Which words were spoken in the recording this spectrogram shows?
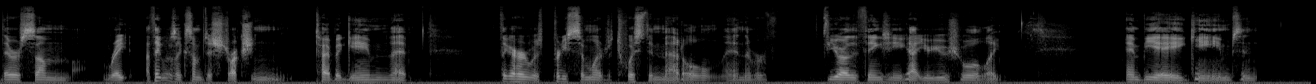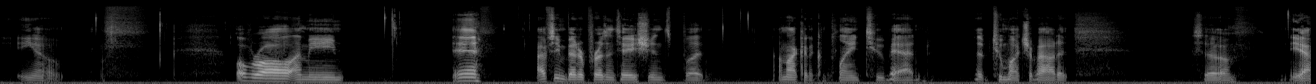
There was some rate, I think it was like some destruction type of game that I think I heard was pretty similar to Twisted Metal, and there were a few other things. And you got your usual like NBA games, and you know, overall, I mean, eh, I've seen better presentations, but I'm not going to complain too bad too much about it. So, yeah.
